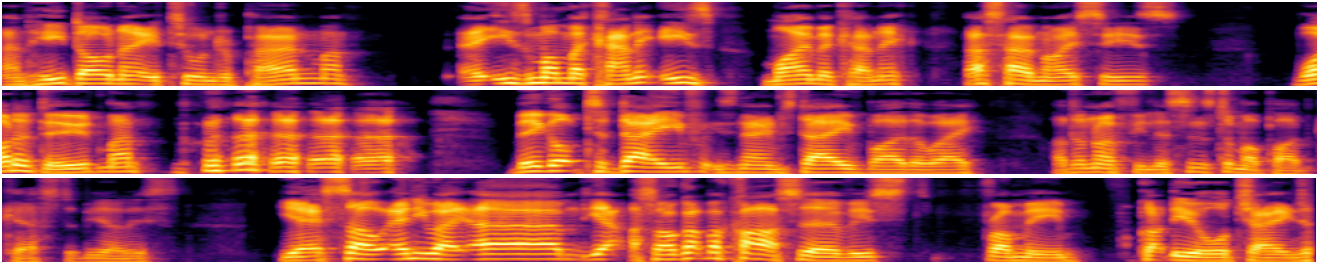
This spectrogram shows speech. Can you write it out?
and he donated two hundred pound. Man, he's my mechanic. He's my mechanic. That's how nice he is. What a dude, man. Big up to Dave. His name's Dave, by the way. I don't know if he listens to my podcast, to be honest. Yeah, so anyway, um, yeah, so I got my car serviced from him, got the oil change.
